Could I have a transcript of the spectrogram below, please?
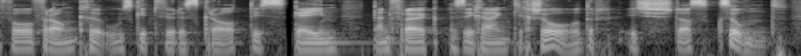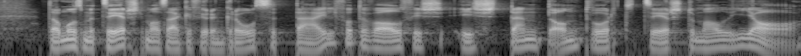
von Franken ausgibt für ein Gratis-Game, dann fragt man sich eigentlich schon, oder? Ist das gesund? Da muss man zuerst mal sagen, für einen grossen Teil der Valve ist, dann die Antwort zuerst einmal ja.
